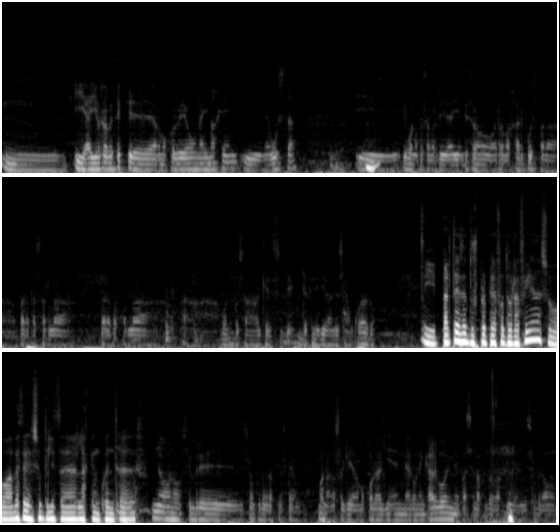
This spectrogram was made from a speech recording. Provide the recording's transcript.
mm, y hay otras veces que a lo mejor veo una imagen y me gusta y, mm. y bueno, pues a partir de ahí empiezo a trabajar pues para, para pasarla para pasarla a, bueno, pues a que definitivamente sea un cuadro. ¿Y partes de tus propias fotografías o a veces utilizas las que encuentras? No, no, siempre son fotografías que hago. Bueno, a no ser que a lo mejor alguien me haga un encargo y me pase la fotografía y eso, pero vamos,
